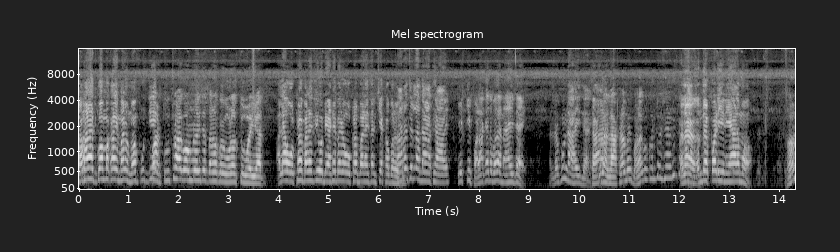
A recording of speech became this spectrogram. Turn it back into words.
તમારા જ ગોમમાં ખાલી મારું નામ પૂછજે પણ તું તો આ ગામનો હોય તો તને કોઈ ઓળખતું હોય યાર. અલા ઓઠળ બનાવી દીધો બેઠે બેઠે ઓઠળ બનાવી તને શું ખબર તારા કેટલા દાડા થયા? એટલી ભડાકે તો બધા નાહી જાય. એટલે શું નાહી જાય. તારા- લાકડા લાકડામાં ભડાકો કરતો છે યાર? અલા અંદર પડી નિહાળમાં. હા?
